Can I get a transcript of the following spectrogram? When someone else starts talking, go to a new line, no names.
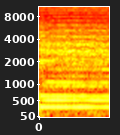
Yeah.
